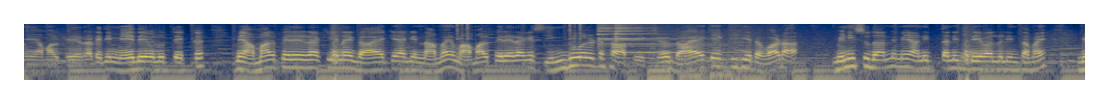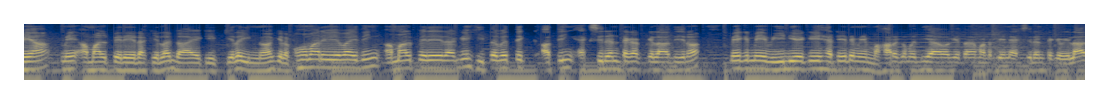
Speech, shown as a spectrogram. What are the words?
මේ අමල් පෙරේරට. ඉතින් මේ දේවලුත් එක්ක මේ අමල් පෙරේර කියන ගායකයාගේ නම මමල් පෙරේරගේ සින්දුවලට සාපේක්ෂ ගායකයෙක් විදියට වඩා මිනිස්සු දන්න මේ අනිත් අනිත් දේවල්වලින් තමයි මෙයා මේ අමල් පෙරේර කියලා ගායකෙක් කියලා ඉන්නවා කියලා. කොහමර ඒවා ඉතින් අමල් පෙරේරගේ හිතවතෙක් අතින් ඇක්සිඩන්ට එකක් වෙලා තියෙනවා. මේක මේ වීඩියෝ එක හැටියට මේ මහරගම දියාවගේ තම මට පේන ඇක්සිඩන්ට එක වෙලා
